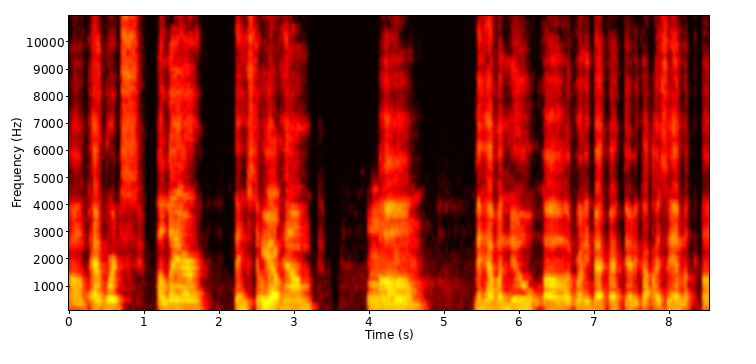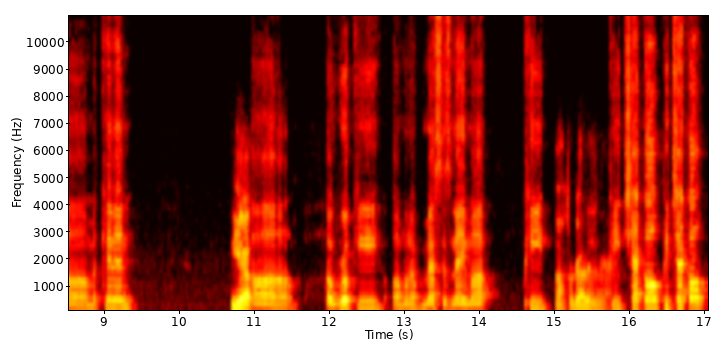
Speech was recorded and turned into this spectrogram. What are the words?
um Edwards, Helaire, they still have him. Mhm. Um they have a new uh running back back there. They got Isaiah Mc, uh, McKinnon, Yeah. um a rookie. I'm gonna mess his name up. P I forgot his name. Pacheco, Pacheco.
